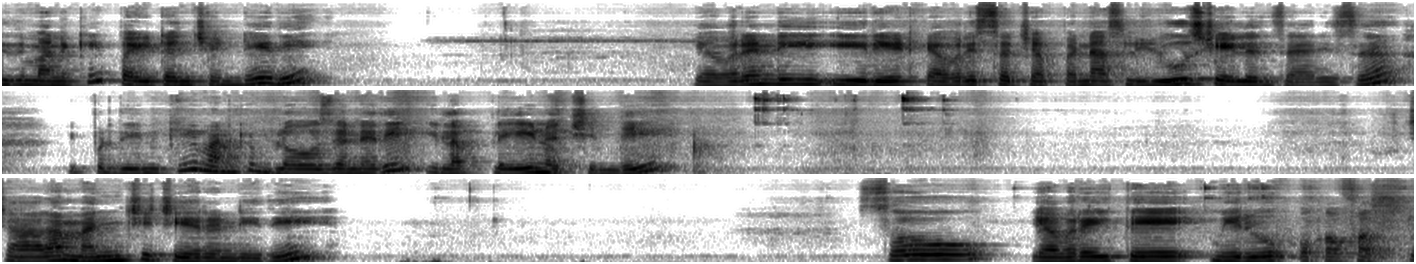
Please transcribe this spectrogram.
ఇది మనకి పైటంచండి. ఇది ఎవరండి ఈ రేట్కి ఎవరిస్తారు చెప్పండి. అసలు యూజ్ చేయలేని శారీస్. ఇప్పుడు దీనికి మనకి బ్లౌజ్ అనేది ఇలా ప్లెయిన్ వచ్చింది. చాలా మంచి చీర అండి ఇది. సో ఎవరైతే మీరు ఒక ఫస్ట్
